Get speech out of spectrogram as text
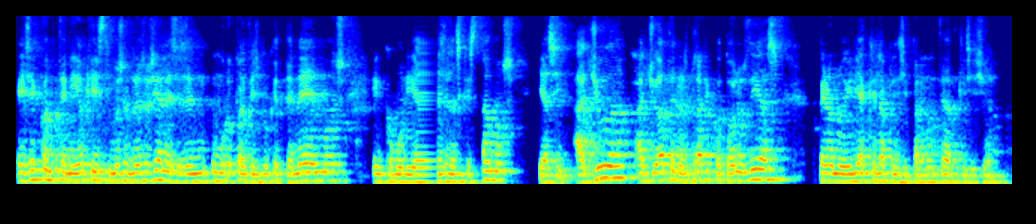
Ese contenido que hicimos en redes sociales es en un grupo de Facebook que tenemos, en comunidades en las que estamos, y así. Ayuda, ayuda a tener tráfico todos los días, pero no diría que es la principal fuente de adquisición.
